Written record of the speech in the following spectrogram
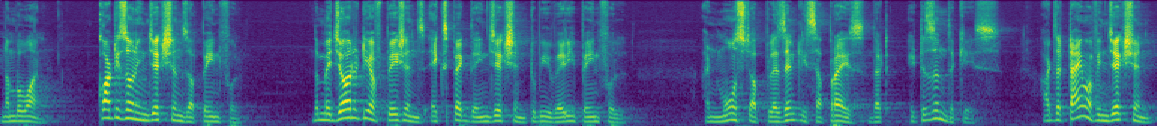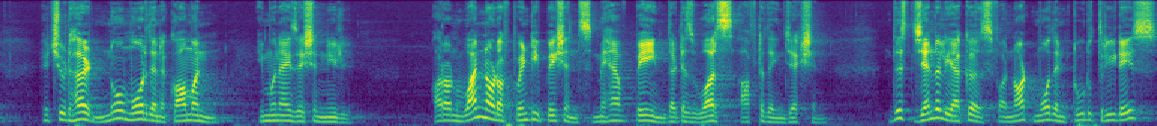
Number one, cortisone injections are painful. The majority of patients expect the injection to be very painful and most are pleasantly surprised that it isn't the case. At the time of injection, it should hurt no more than a common immunization needle. Around 1 out of 20 patients may have pain that is worse after the injection. This generally occurs for not more than 2 to 3 days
